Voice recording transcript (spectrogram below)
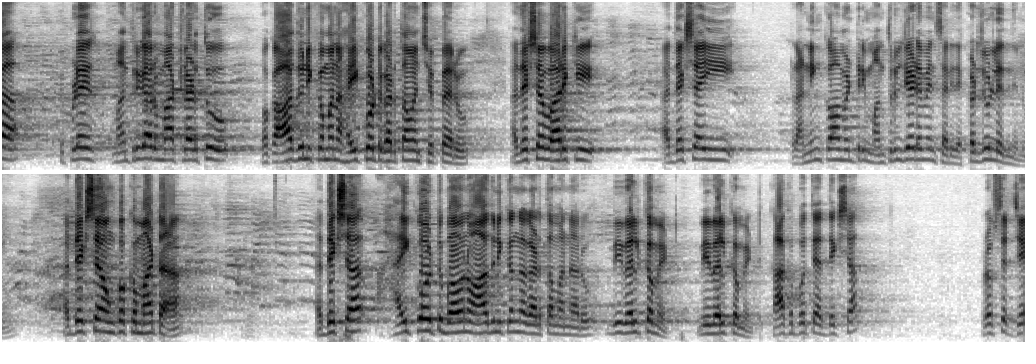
ఇప్పుడే మంత్రి గారు మాట్లాడుతూ ఒక ఆధునికమైన హైకోర్టు కడతామని చెప్పారు. అధ్యక్ష వారికి అధ్యక్ష ఈ రన్నింగ్ కామెంటరీ మంత్రులు చేయడమేం సార్? ఇది ఎక్కడ చూడలేదు నేను. అధ్యక్ష ఇంకొక మాట. అధ్యక్ష హైకోర్టు భవనం ఆధునికంగా కడతామన్నారు. We welcome it we welcome it కాకపోతే అధ్యక్ష ప్రొఫెసర్ జే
